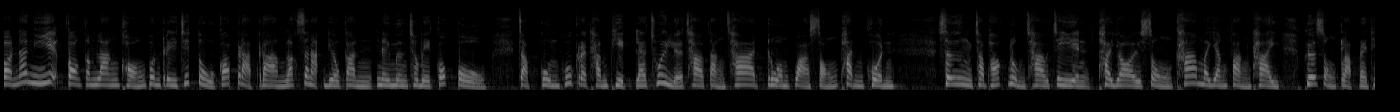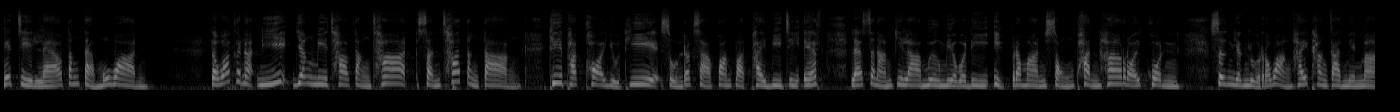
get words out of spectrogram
ก่อนหน้านี้กองกำลังของพลตรีชิดตู่ก็ปราบปรามลักษณะเดียวกันในเมืองชเวโกโก จับกลุ่มผู้กระทำผิดและช่วยเหลือชาวต่างชาติรวมกว่า 2,000 คน ซึ่งเฉพาะกลุ่มชาวจีนทยอยส่งข้ามมายังฝั่งไทย เพื่อส่งกลับประเทศจีนแล้วตั้งแต่เมื่อวาน แต่ว่าขณะนี้ยังมีชาวต่างชาติ สัญชาติต่างๆ ที่พักคอยอยู่ที่ศูนย์รักษาความปลอดภัย BGF และสนามกีฬาเมืองเมียวดีอีกประมาณ 2,500 คน ซึ่งยังอยู่ระหว่างให้ทางการเมียนมา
